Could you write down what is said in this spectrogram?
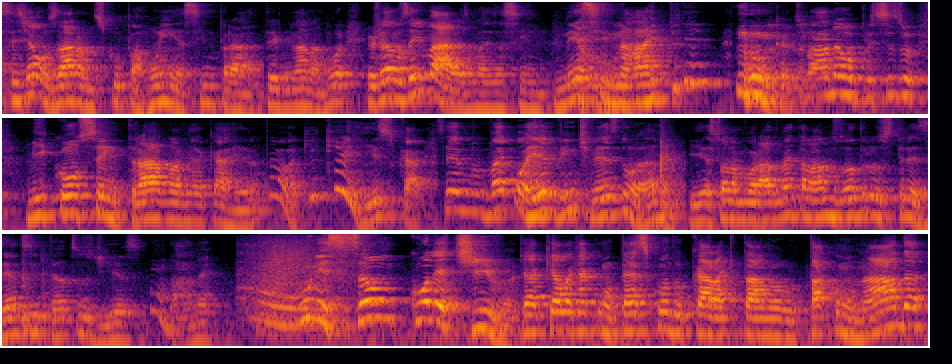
Vocês já usaram desculpa ruim assim pra terminar namoro? Eu já usei várias, mas assim, nesse naipe, nunca. Tipo, ah, não, eu preciso me concentrar na minha carreira. Pô, que que é isso, cara? Você vai correr 20 vezes no ano e a sua namorada vai estar lá nos outros 300 e tantos dias. Não dá, né? Punição coletiva, que é aquela que acontece quando o cara que tá no tá com nada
